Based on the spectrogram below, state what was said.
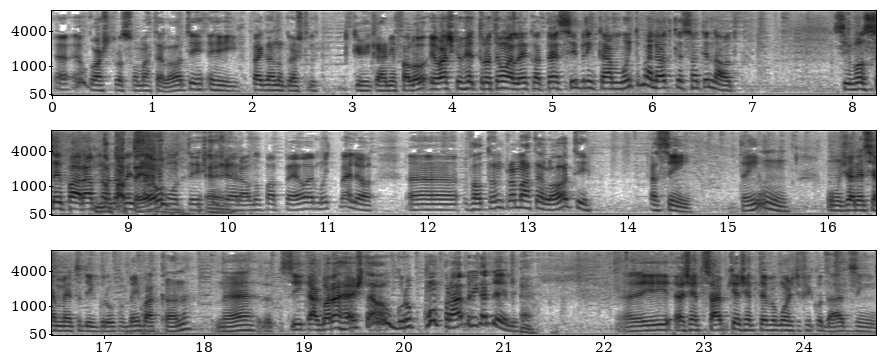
É, eu gosto do professor Martelotti e pegando o gancho do que o Ricardinho falou, eu acho que o Retrô tem um elenco até se brincar muito melhor do que o Santo Náutico. Se você parar para analisar papel, o contexto é. geral no papel, é muito melhor. Ah, voltando para Martelotti, assim, tem um, um gerenciamento de grupo bem bacana, né? Se, agora resta o grupo comprar a briga dele. Aí a gente sabe que a gente teve algumas dificuldades em-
